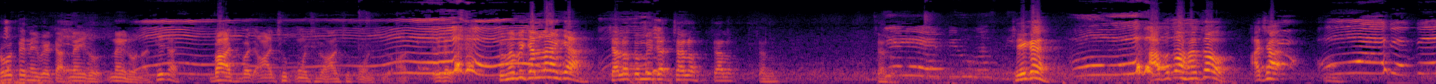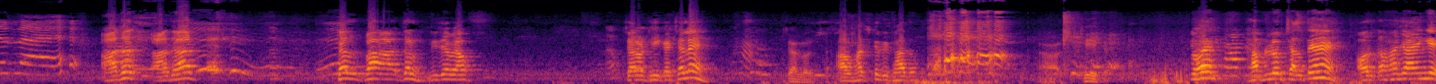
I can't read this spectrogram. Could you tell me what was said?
रोते नहीं बेटा, नहीं रो, नहीं रोना, ठीक है? बस बस, आँसू पहुँच लो, आँसू पहुँच लो। तुम्हें भी चलना है क्या? चलो, तुम भी चल- चलो चलो चलो। ठीक है? अब तो हंसो। अच्छा। आदर आदर। चल, बा, चलो, नीचे आओ चलो, ठीक है, चले। चलो अब हंस के दिखा दो। हाँ, ठीक है। जो है हम लोग चलते हैं और कहाँ जाएँगे?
